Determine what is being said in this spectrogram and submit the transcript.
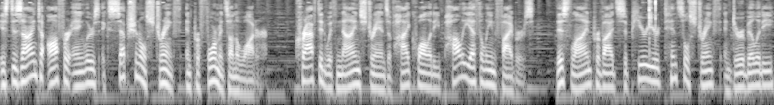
is designed to offer anglers exceptional strength and performance on the water. Crafted with nine strands of high-quality polyethylene fibers, this line provides superior tensile strength and durability,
